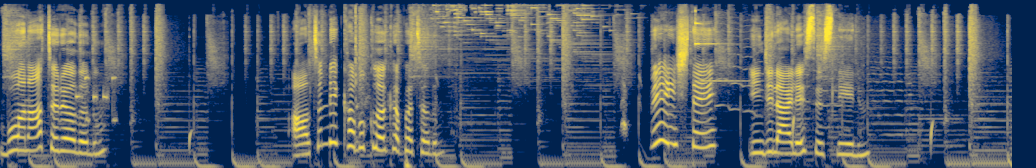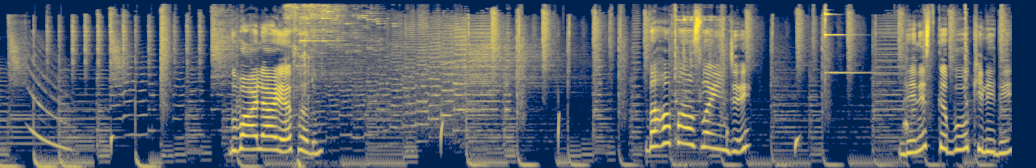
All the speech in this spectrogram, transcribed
Bu anahtarı alalım. Altın bir kabukla kapatalım. Ve işte incilerle süsleyelim. Duvarlar yapalım. Daha fazla inci. Deniz kabuğu kilidi.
